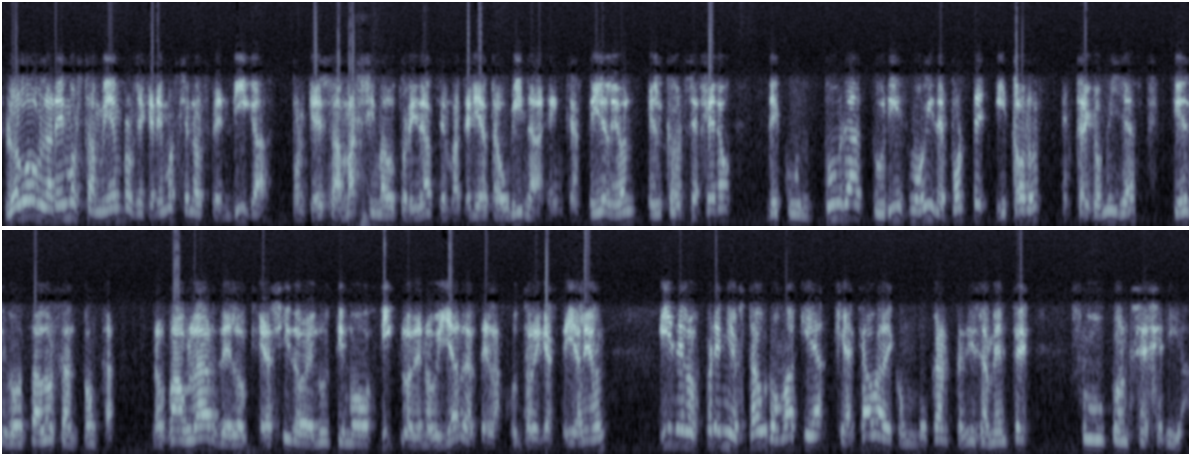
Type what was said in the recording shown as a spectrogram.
Luego hablaremos también, porque queremos que nos bendiga, porque es la máxima autoridad en materia taurina en Castilla y León, el consejero de Cultura, Turismo y Deporte y Toros, entre comillas, que es Gonzalo Santonja. Nos va a hablar de lo que ha sido el último ciclo de novilladas de la Junta de Castilla y León y de los premios Tauromaquia que acaba de convocar precisamente su consejería.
